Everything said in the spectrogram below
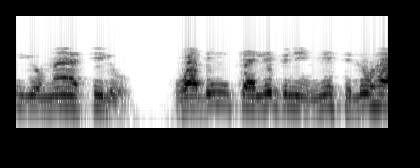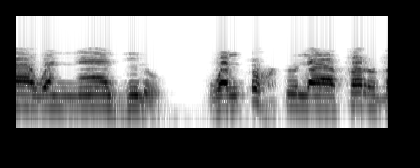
يماثل وبنت الابن مثلها والنازل والأخت لا فرض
